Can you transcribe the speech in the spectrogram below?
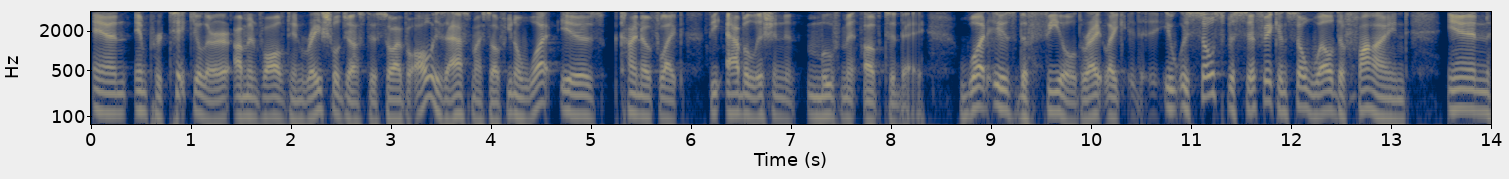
And in particular, I'm involved in racial justice. So I've always asked myself, you know, what is kind of like the abolition movement of today? What is the field, right? Like it, it was so specific and so well defined in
